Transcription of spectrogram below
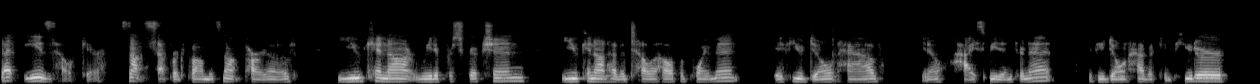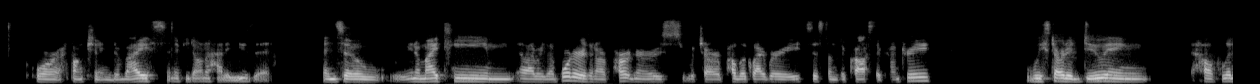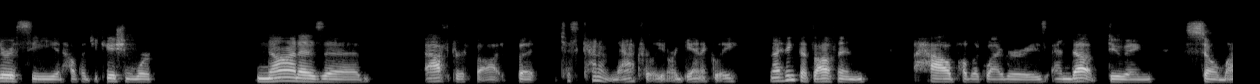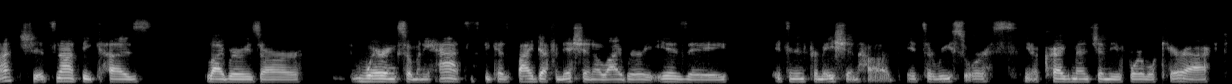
That is healthcare. It's not separate from, it's not part of. You cannot read a prescription, you cannot have a telehealth appointment if you don't have, you know, high-speed internet, if you don't have a computer, or a functioning device and if you don't know how to use it. And so, you know, my team, Libraries Without Borders, and our partners, which are public library systems across the country, we started doing health literacy and health education work not as a afterthought, but just kind of naturally and organically. And I think that's often how public libraries end up doing so much. It's not because libraries are wearing so many hats it's because by definition a library is a it's an information hub. It's a resource. You know craig mentioned the affordable care act.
